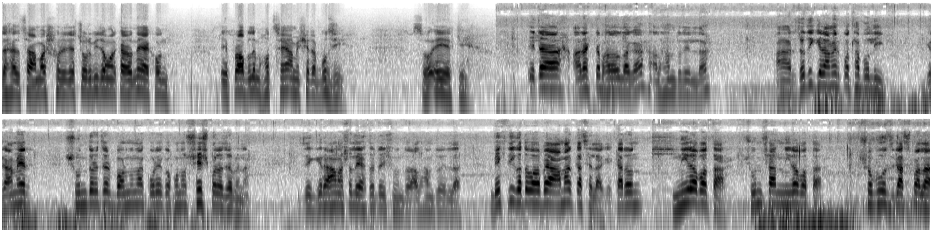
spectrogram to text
দেখা যাচ্ছে আমার শরীরে চর্বি জমার কারণে এখন এই প্রবলেম হচ্ছে, আমি সেটা বুঝি। সো এই আর কি। এটা আর একটা ভালো লাগা, আলহামদুলিল্লাহ। আর যদি গ্রামের কথা বলি, গ্রামের সৌন্দর্যের বর্ণনা করে কখনো শেষ করা যাবে না। যে গ্রাম আসলে এতটাই সুন্দর, আলহামদুলিল্লাহ। ব্যক্তিগতভাবে আমার কাছে লাগে, কারণ নীরবতা, শুনশান নীরবতা, সবুজ গাছপালা,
